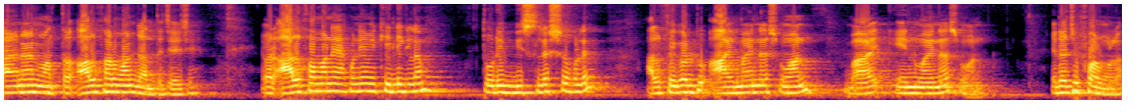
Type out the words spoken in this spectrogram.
আয়নায়ন মাত্রা আলফার মান জানতে চেয়েছে। এবার আলফা মানে এখনই আমি কি লিখলাম? তড়িৎ বিশ্লেষ্য হলে alpha equal to I minus one by N minus one এটা হচ্ছে ফর্মুলা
